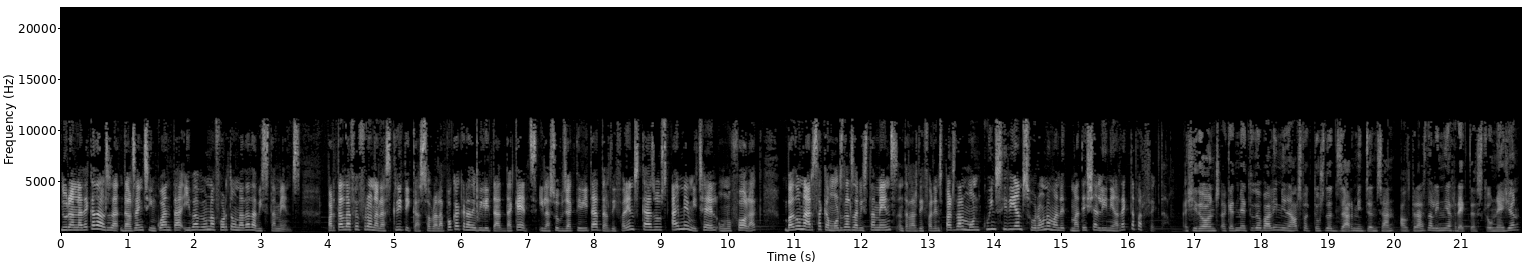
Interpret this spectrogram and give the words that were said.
Durant la dècada dels, dels anys 50 hi va haver una forta onada d'avistaments. Per tal de fer front a les crítiques sobre la poca credibilitat d'aquests i la subjectivitat dels diferents casos, Aimé Michel, un ufòleg, va donar-se que molts dels avistaments entre les diferents parts del món coincidien sobre una mateixa línia recta perfecta. Així doncs, aquest mètode va eliminar els factors d'atzar mitjançant el traç de línies rectes que uneixen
